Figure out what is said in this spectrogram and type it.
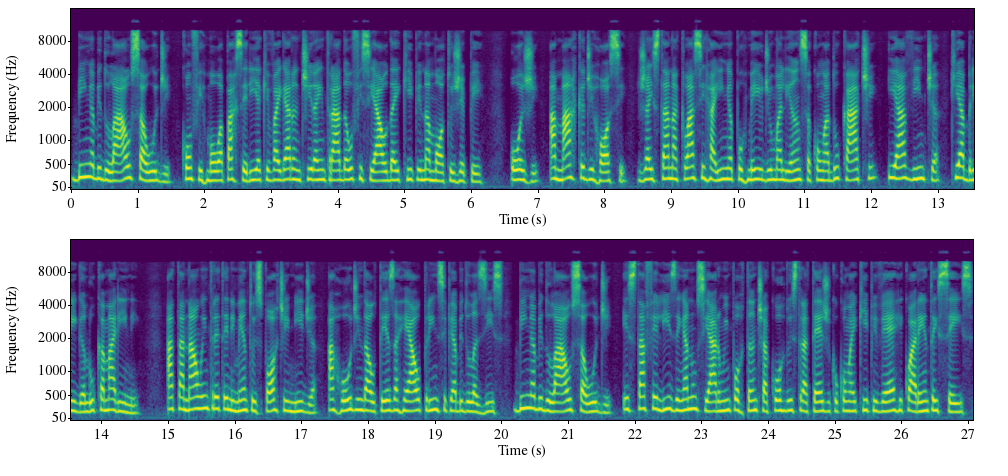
bin Abdullah Al Saud, confirmou a parceria que vai garantir a entrada oficial da equipe na MotoGP. Hoje, a marca de Rossi já está na classe rainha por meio de uma aliança com a Ducati e a Avintia, que abriga Luca Marini. A Tanal Entretenimento Esporte e Mídia, a holding da Alteza Real Príncipe Abdulaziz bin Abdullah Al Saud, está feliz em anunciar um importante acordo estratégico com a equipe VR46,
